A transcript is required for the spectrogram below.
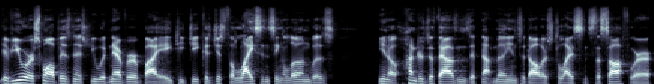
if you were a small business, you would never buy ATG because just the licensing alone was, you know, hundreds of thousands, if not millions of dollars to license the software.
